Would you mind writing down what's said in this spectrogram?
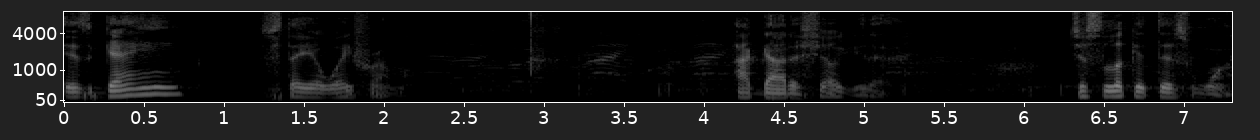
is gain, stay away from them. I got to show you that. Just look at this one.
